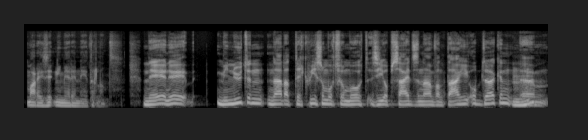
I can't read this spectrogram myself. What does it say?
maar hij zit niet meer in Nederland. Nee, nee. Minuten nadat Terquiersen wordt vermoord, zie je op sites de naam van Taghi opduiken. Mm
